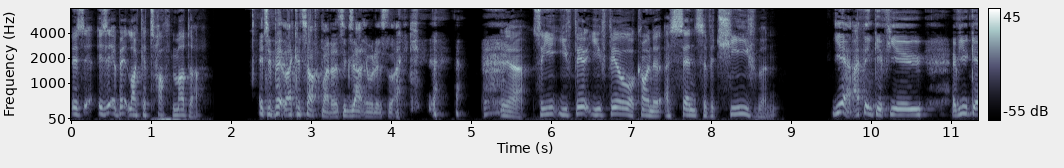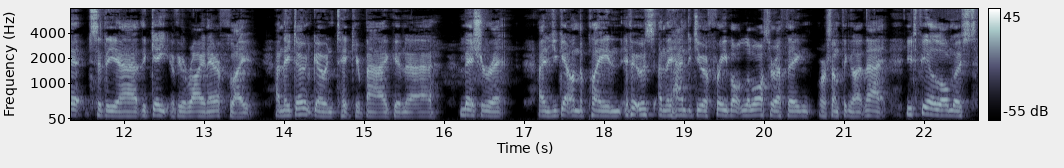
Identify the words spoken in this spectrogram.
Is it, is it a bit like a Tough Mudder? It's a bit like a Tough Mudder. That's exactly what it's like. yeah. So you, you feel you feel a kind of a sense of achievement. Yeah, I think if you if you get to the uh, the gate of your Ryanair flight and they don't go and take your bag and uh, measure it and you get on the plane, if it was, and they handed you a free bottle of water, I think, or something like that, you'd feel almost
